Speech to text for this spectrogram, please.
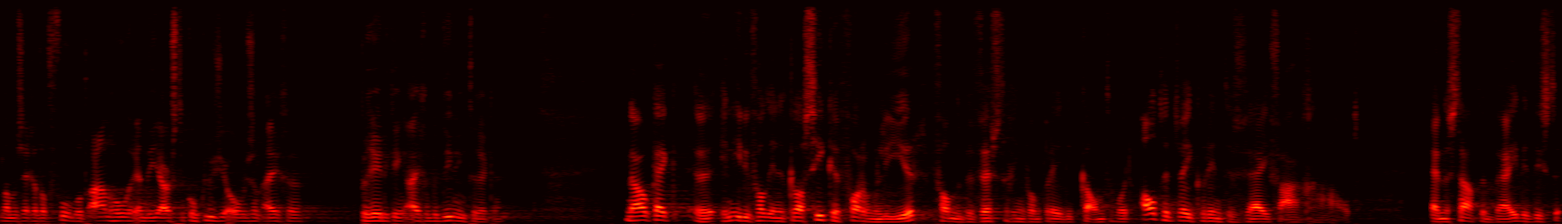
laat maar zeggen, dat voorbeeld aanhoren en de juiste conclusie over zijn eigen prediking, eigen bediening trekken? Nou, kijk, eh, in ieder geval in het klassieke formulier van de bevestiging van predikanten wordt altijd 2 Korinthe 5 aangehaald. En er staat erbij, dit is de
